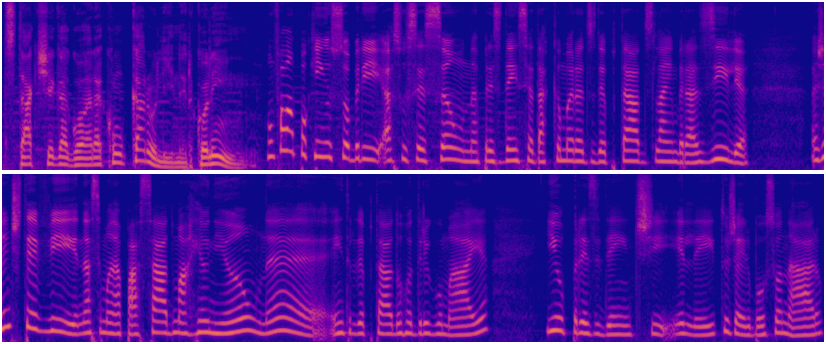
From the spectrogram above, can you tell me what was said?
Destaque chega agora com Carolina Ercolim. Vamos falar um pouquinho sobre a sucessão na presidência da Câmara dos Deputados lá em Brasília. A gente teve na semana passada uma reunião né, entre o deputado Rodrigo Maia e o presidente eleito Jair Bolsonaro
